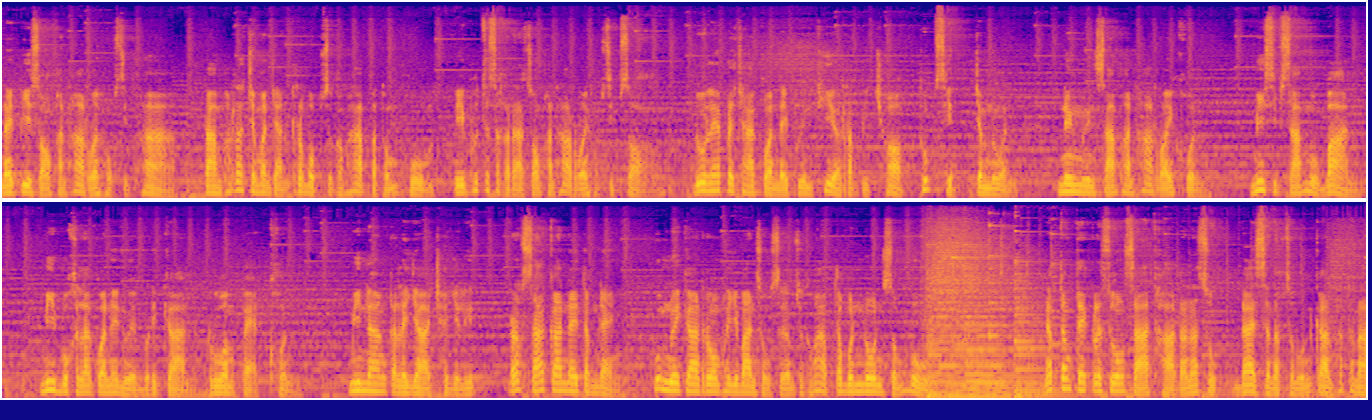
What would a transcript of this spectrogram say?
ในปี 2565 ตามพระราชบัญญัติระบบสุขภาพปฐมภูมิ ปีพุทธศักราช 2562 ดูแลประชากรในพื้นที่รับผิดชอบทุกสิทธิ์จำนวน 13,500 คน มี 13 หมู่บ้าน มีบุคลากรในหน่วยบริการรวม 8 คน มีนางกัลยาชัยฤทธิ์รักษาการในตำแหน่ง ผู้อำนวยการโรงพยาบาลส่งเสริมสุขภาพตำบลโนนสมบูรณ์ นับตั้งแต่กระทรวงสาธารณสุข ได้สนับสนุนการพัฒนา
